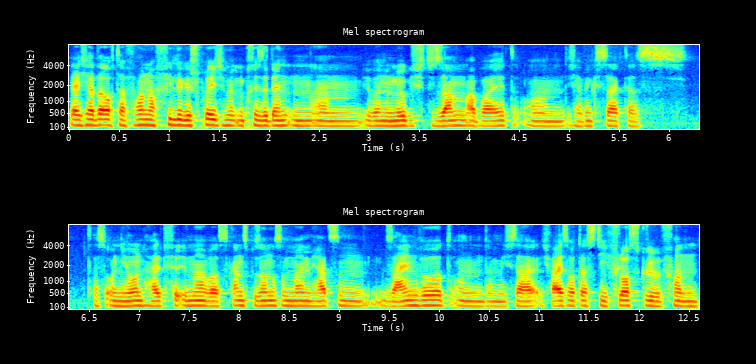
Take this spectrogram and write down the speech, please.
Ja, ich hatte auch davor noch viele Gespräche mit dem Präsidenten ähm, über eine mögliche Zusammenarbeit. Und ich habe ihm gesagt, dass, dass Union halt für immer was ganz Besonderes in meinem Herzen sein wird. Und ähm, ich, sag, ich weiß auch, dass die Floskel von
